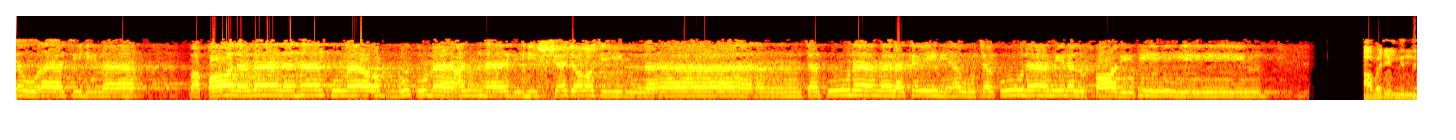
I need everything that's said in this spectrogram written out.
سوآتهما وقال ما نهاكما ربكما عن هذه الشجرة إلا أن تكونا ملكين أو تكونا من الخالدين അവരിൽ നിന്ന്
